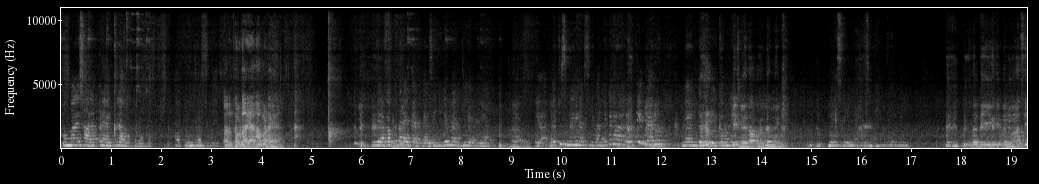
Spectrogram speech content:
ਕੁਝ ਨੇ ਸਾਰਾ ਪ੍ਰੈਂਕ ਖਰਾਬ ਕਰ ਦਿੱਤਾ ਆਪਣੀ ਦੱਸ ਕੇ ਪਰ ਥੋੜਾ ਜਿਹਾ ਨਾ ਬਣਿਆ ਕਰ ਨਾ ਕਮਰੇ ਕਿਵੇਂ ਚ ਦਾ ਬੋਲਣ ਲੱਗੇ ਮੈਂ ਸਹੀ ਮੈਂ ਹੱਸਦੀ ਕੁਝ ਤਾਂ ਠੀਕ ਦੀ ਮੈਨੂੰ ਹਾਸੀ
